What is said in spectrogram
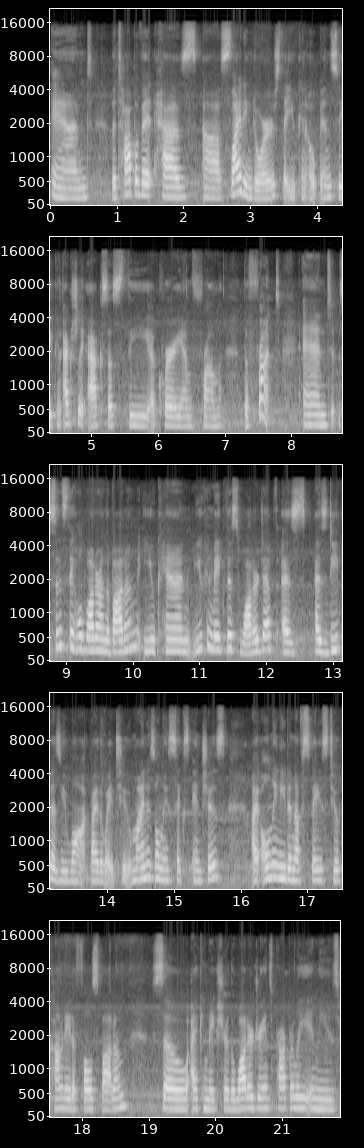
and the top of it has uh, sliding doors that you can open so you can actually access the aquarium from the front. And since they hold water on the bottom, you can you can make this water depth as, as deep as you want, by the way, too. Mine is only six inches. I only need enough space to accommodate a false bottom, so I can make sure the water drains properly in these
